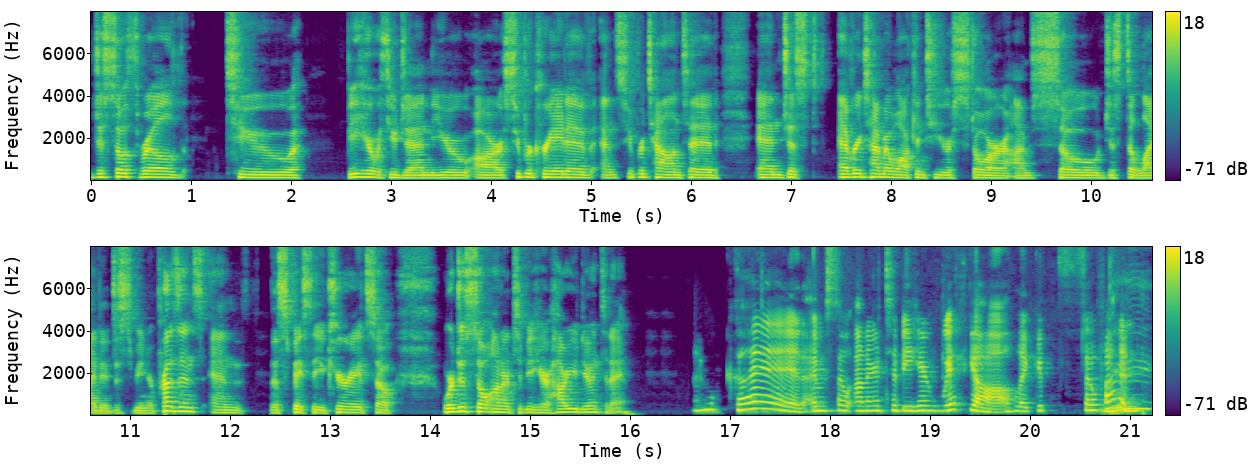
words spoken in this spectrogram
just so thrilled to be here with you, Jen. You are super creative and super talented, and just every time I walk into your store, I'm so just delighted just to be in your presence and the space that you curate. So we're just so honored to be here. How are you doing today? I'm good. I'm so honored to be here with y'all. Like it's so fun.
